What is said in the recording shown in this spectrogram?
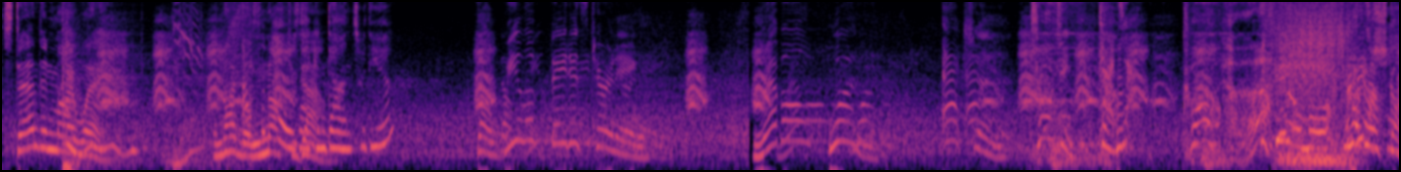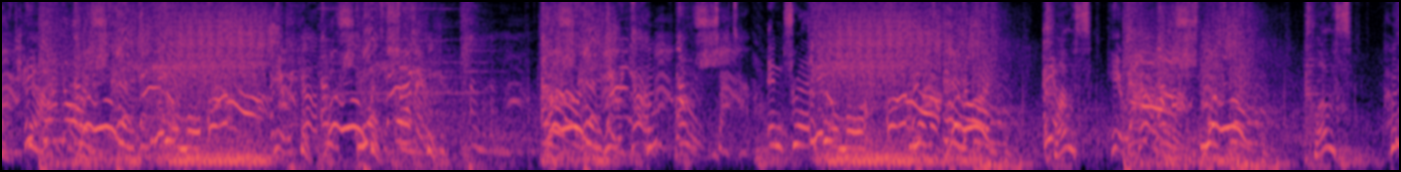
Stand in my way, and I I will knock you down. I suppose I can dance with you. The Wheel of Fate is turning. Rebel 1. Action! Charging! Dance. Come! No more! Cut off guard! No more! Here we come! Here we come. Oh, shut up. Entrap! No more! Cut off guard! Close! Here we go! Close! No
